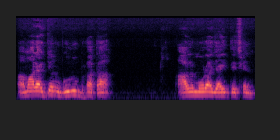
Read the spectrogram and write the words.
আমার একজন গুরু ভ্রাতা আলমোড়া যাইতেছেন।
